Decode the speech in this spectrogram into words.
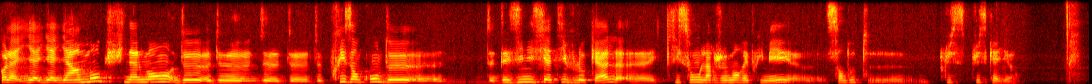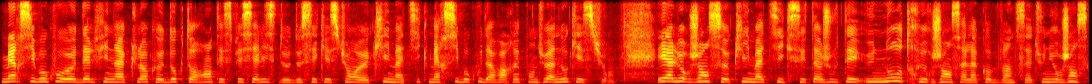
voilà, il y, a un manque finalement de, prise en compte de des initiatives locales euh, qui sont largement réprimées, euh, sans doute euh, plus qu'ailleurs. Merci beaucoup euh, Delphine Clock, doctorante et spécialiste de, ces questions euh, climatiques. Merci beaucoup d'avoir répondu à nos questions. Et à l'urgence climatique s'est ajoutée une autre urgence à la COP27, une urgence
